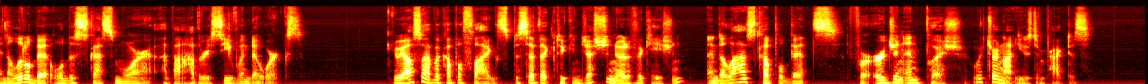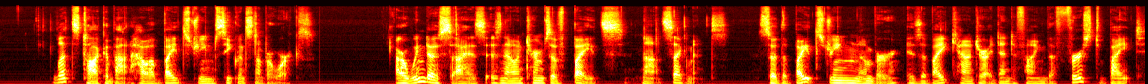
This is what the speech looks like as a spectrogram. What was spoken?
In a little bit, we'll discuss more about how the receive window works. We also have a couple flags specific to congestion notification, and the last couple bits for urgent and push, which are not used in practice. Let's talk about how a byte stream sequence number works. Our window size is now in terms of bytes, not segments. So the byte stream number is a byte counter identifying the first byte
